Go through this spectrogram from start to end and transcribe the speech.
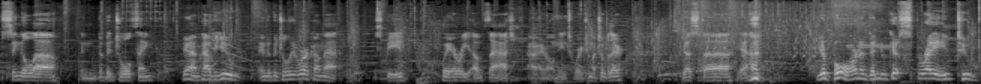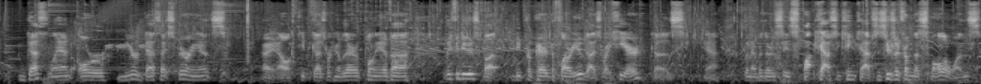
single uh, individual thing. Yeah, I'm gonna have you individually work on that. Just be wary of that. I don't need to worry too much over there. Just, uh, yeah. You're born and then you get sprayed to Deathland or near-death experience. Alright, I'll keep you guys working over there. Plenty of, uh, leafy dudes, but be prepared to flower you guys right here, because, yeah, whenever there's these spot caps and king caps, it's usually from the smaller ones,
